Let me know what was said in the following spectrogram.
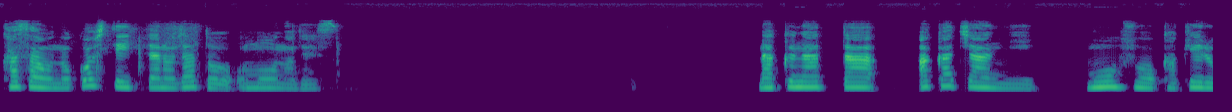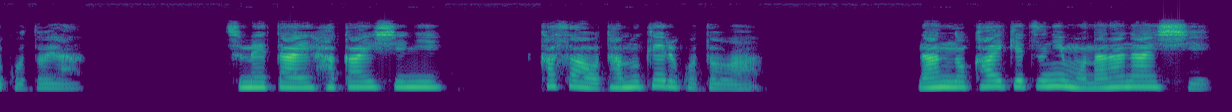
傘を残していったのだと思うのです。亡くなった赤ちゃんに毛布をかけることや、冷たい墓石に傘を手向けることは、何の解決にもならないし、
